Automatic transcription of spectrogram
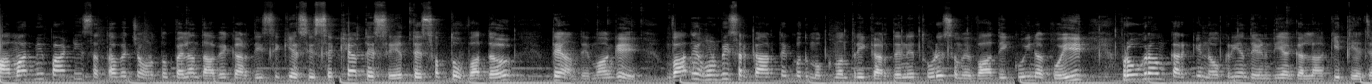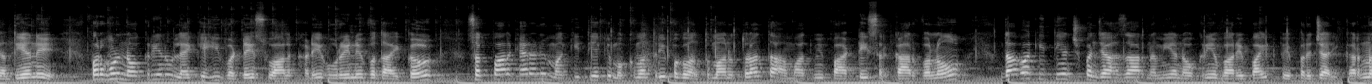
ਆਮ ਆਦਮੀ ਪਾਰਟੀ ਸੱਤਾ ਵਿੱਚ ਆਉਣ ਤੋਂ ਪਹਿਲਾਂ ਦਾਅਵੇ ਕਰਦੀ ਸੀ ਕਿ ਅਸੀਂ ਸਿੱਖਿਆ ਤੇ ਸਿਹਤ ਤੇ ਸਭ ਤੋਂ ਵੱਧ ਧਿਆਨ ਦੇਵਾਂਗੇ। ਵਾਅਦੇ ਹੁਣ ਵੀ ਸਰਕਾਰ ਤੇ ਖੁਦ ਮੁੱਖ ਮੰਤਰੀ ਕਰਦੇ ਨੇ। ਥੋੜੇ ਸਮੇਂ ਬਾਅਦ ਹੀ ਕੋਈ ਨਾ ਕੋਈ ਪ੍ਰੋਗਰਾਮ ਕਰਕੇ ਨੌਕਰੀਆਂ ਦੇਣ ਦੀਆਂ ਗੱਲਾਂ ਕੀਤੀਆਂ ਜਾਂਦੀਆਂ ਨੇ। ਪਰ ਹੁਣ ਨੌਕਰੀਆਂ ਨੂੰ ਲੈ ਕੇ ਹੀ ਵੱਡੇ ਸਵਾਲ ਖੜੇ ਹੋ ਰਹੇ ਨੇ। ਵਿਧਾਇਕ ਸੁਖਪਾਲ ਖਹਿਰਾ ਨੇ ਮੰਗ ਕੀਤੀ ਹੈ ਕਿ ਮੁੱਖ ਮੰਤਰੀ ਭਗਵੰਤ ਮਾਨ ਤੁਰੰਤ ਆਮ ਆਦਮੀ ਪਾਰਟੀ ਸਰਕਾਰ ਵੱਲੋਂ ਦਾਅਵਾ ਕੀਤੀਆਂ 55000 ਨਵੀਆਂ ਨੌਕਰੀਆਂ ਬਾਰੇ ਵਾਈਟ ਪੇਪਰ ਜਾਰੀ ਕਰਨ।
